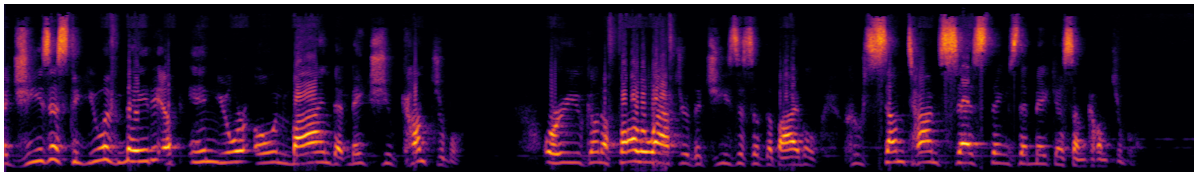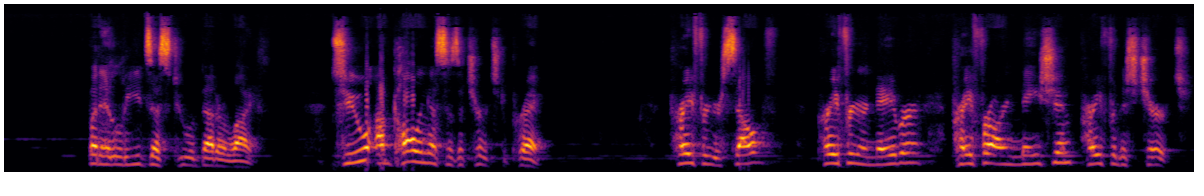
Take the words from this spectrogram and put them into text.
a Jesus that you have made up in your own mind that makes you comfortable? Or are you going to follow after the Jesus of the Bible who sometimes says things that make us uncomfortable? but it leads us to a better life. Two, I'm calling us as a church to pray. Pray for yourself, pray for your neighbor, pray for our nation, pray for this church.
